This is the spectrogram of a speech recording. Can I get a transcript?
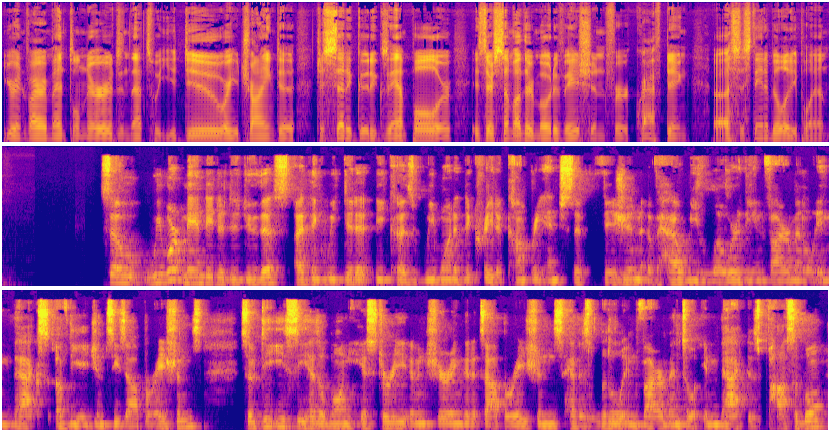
you're environmental nerds and that's what you do? Are you trying to just set a good example, or is there some other motivation for crafting a sustainability plan? So we weren't mandated to do this. I think we did it because we wanted to create a comprehensive vision of how we lower the environmental impacts of the agency's operations. So DEC has a long history of ensuring that its operations have as little environmental impact as possible.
